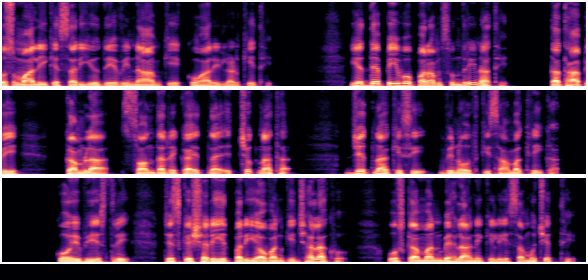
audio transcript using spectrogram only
उस माली के सरयू देवी नाम की एक कुंवारी लड़की थी। यद्यपि वो परम सुंदरी न थी, तथापि कमला सौंदर्य का इतना इच्छुक न था जितना किसी विनोद की सामग्री का। कोई भी स्त्री जिसके शरीर पर यौवन की झलक हो, उसका मन बहलाने के लिए समुचित थी।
